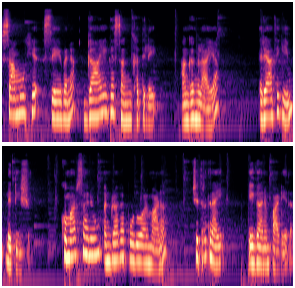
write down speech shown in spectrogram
സാമൂഹ്യ സേവന ഗായക സംഘത്തിലെ അംഗങ്ങളായ രാധികയും ലതീഷും. കുമാർ സാനുവും അനുരാധ പൂതുവാളുമാണ് ചിത്രത്തിനായി ഈ ഗാനം പാടിയത്.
